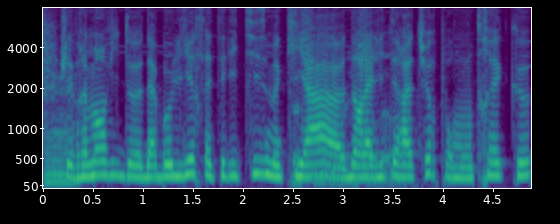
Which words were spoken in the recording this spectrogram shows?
Mmh. J'ai vraiment envie d'abolir cet élitisme qu'il y a euh, dans la littérature pour montrer que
